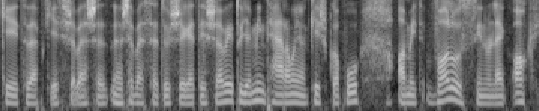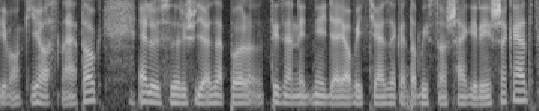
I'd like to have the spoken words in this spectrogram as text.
két webkét sebezhetőséget is javít. Ugye mindhárom olyan kiskapu, amit valószínűleg aktívan kihasználtak. Először is ugye az Apple 14.4-el javítja ezeket a biztonsági réseket,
